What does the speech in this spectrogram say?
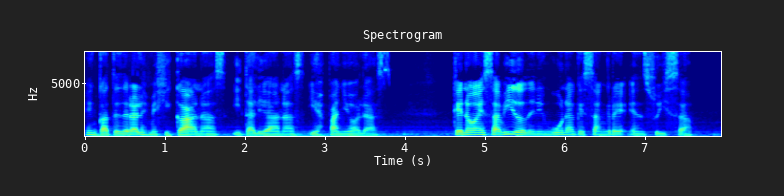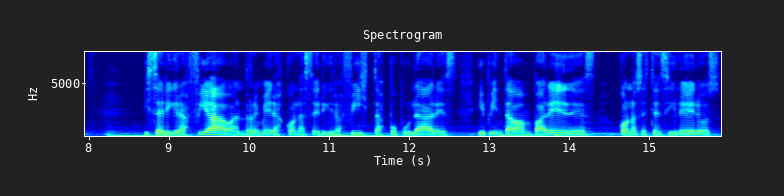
en catedrales mexicanas, italianas y españolas, que no he sabido de ninguna que sangre en Suiza y serigrafiaban remeras con las serigrafistas populares y pintaban paredes con los estencileros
